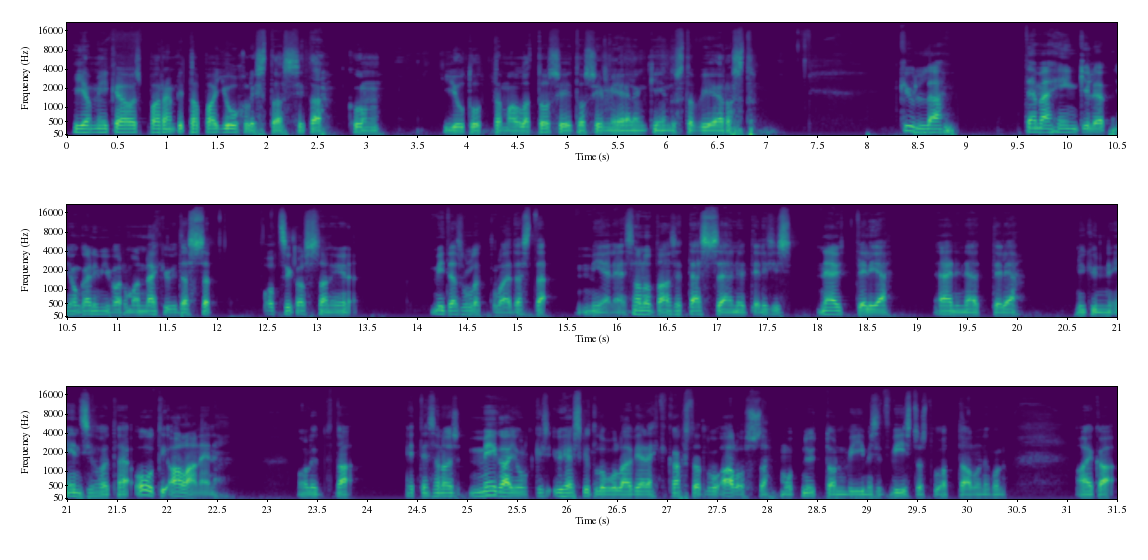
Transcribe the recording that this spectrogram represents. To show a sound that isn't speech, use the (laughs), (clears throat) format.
Ja mikä olisi parempi tapa juhlistaa sitä kuin jututtamalla tosi tosi mielenkiintoista vierasta. Kyllä, tämä henkilö, jonka nimi varmaan näkyy tässä otsikossa, niin mitä sulle tulee tästä mieleen? Sanotaan se tässä ja nyt, eli siis näyttelijä, ääninäyttelijä, nykyinen ensihoitaja Outi Alanen oli tota, etten sanoisi megajulkis 90-luvulla ja vielä ehkä 2000-luvun alussa, mutta nyt on viimeiset 15 vuotta ollut niin aika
